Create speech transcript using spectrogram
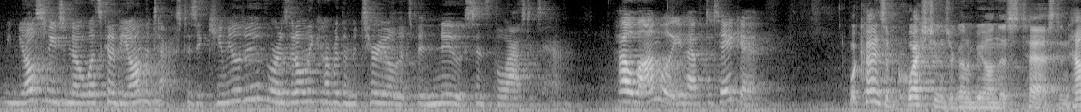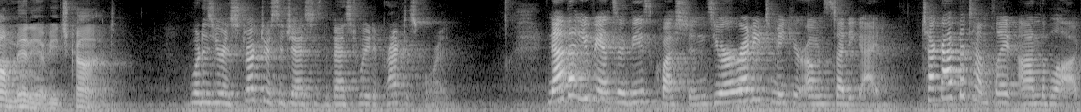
I mean, you also need to know what's going to be on the test. Is it cumulative or does it only cover the material that's been new since the last exam? How long will you have to take it? What kinds of questions are going to be on this test and how many of each kind? What does your instructor suggest is the best way to practice for it? Now that you've answered these questions, you are ready to make your own study guide. Check out the template on the blog.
